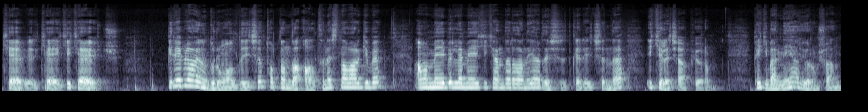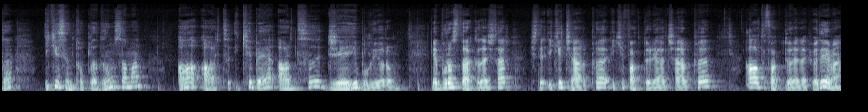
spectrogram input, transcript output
K1, K2, K3. Birebir aynı durum olduğu için toplamda 6 nesne var gibi. Ama M1 ile M2 kendi aralarında yer değiştirdikleri için de 2 ile çarpıyorum. Peki ben neyi arıyorum şu anda? İkisini topladığım zaman A artı 2B artı C'yi buluyorum. Ve burası da arkadaşlar işte 2 çarpı 2 faktöriyel çarpı 6 faktöriyel yapıyor değil mi?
